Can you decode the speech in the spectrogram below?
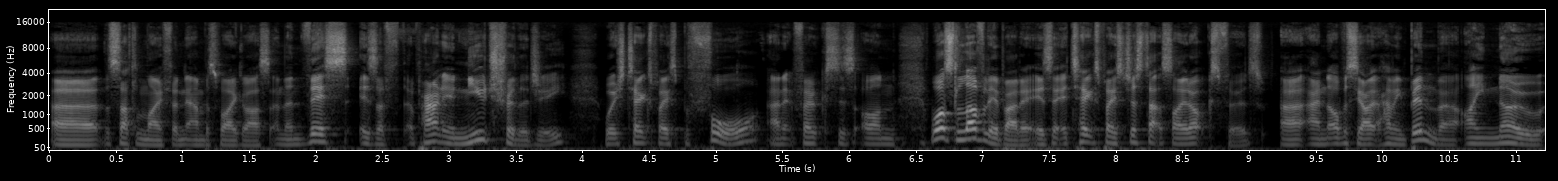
uh, the Subtle Knife and Amber Spyglass, and then this is a, apparently a new trilogy which takes place before, and it focuses on. What's lovely about it is that it takes place just outside Oxford, uh, and obviously, I, having been there, I know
